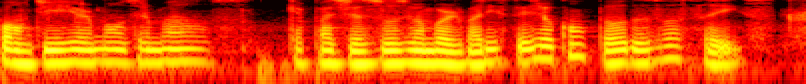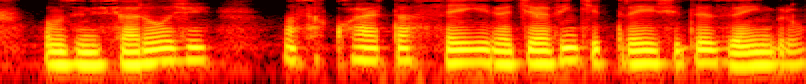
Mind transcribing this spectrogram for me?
Bom dia, irmãos e irmãs. Que a paz de Jesus e o amor de Maria estejam com todos vocês. Vamos iniciar hoje nossa quarta-feira, dia 23 de dezembro.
